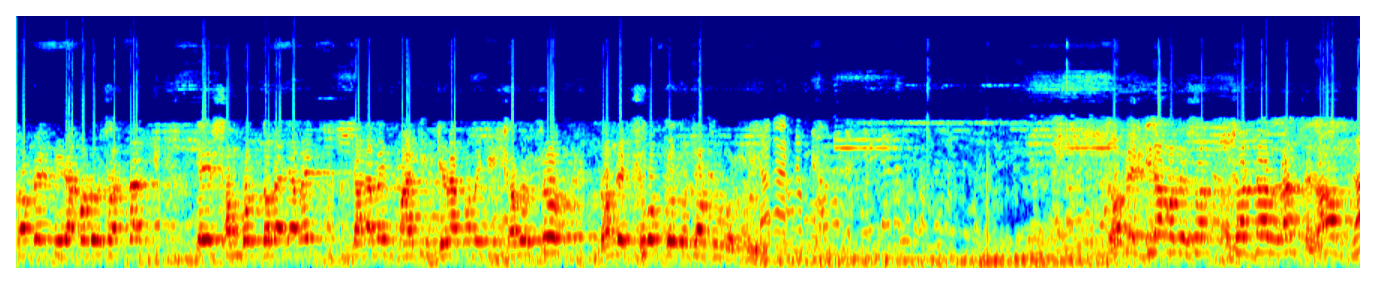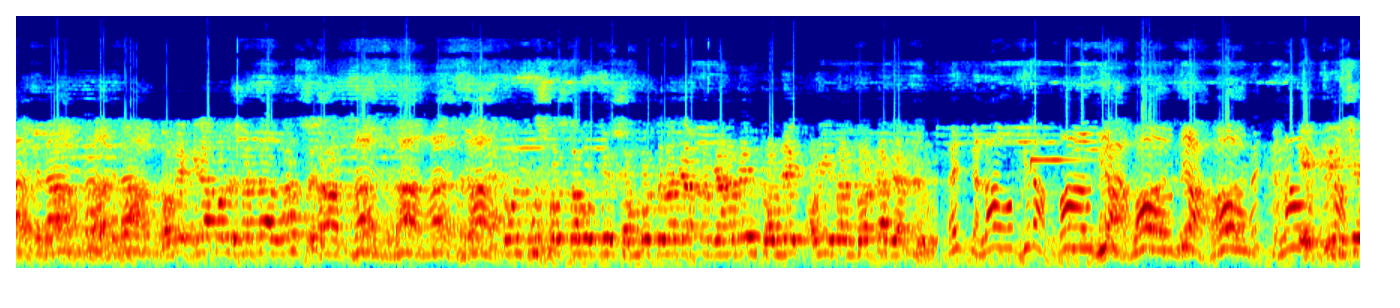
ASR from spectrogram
কমরেড নিরাপদ সরকারকে সম্বর্ধনা যাবেন জানাবেন পার্টির জেলা কমিটির সদস্য কমরেড শুভব্রত চক্রবর্তী। কমরেড নিরাপদ সর- সর্দার লাল সেলাম কমরেড নিরাপদ সর্দার লাল সেলাম এখন পুষ্পস্তবক দিয়ে সম্বর্ধনা জানা- জানাবেন কমরেড অনির্বাণ ভট্টাচার্য। একত্রিশে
